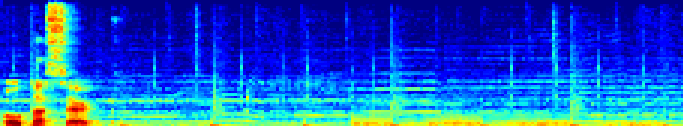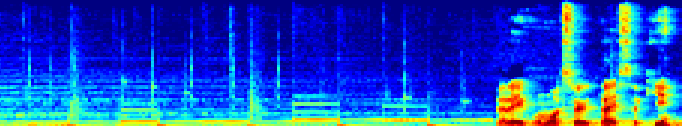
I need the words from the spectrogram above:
Ou tá certo? Pera aí, vamos acertar isso aqui.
